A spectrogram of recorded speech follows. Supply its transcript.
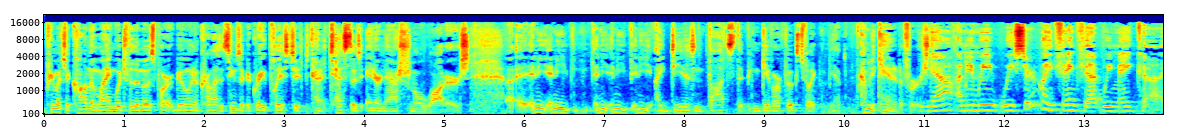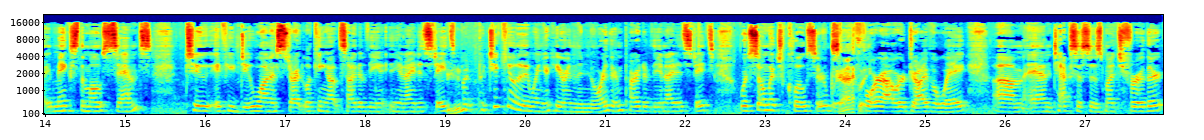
pretty much a common language for the most part going across. It seems like a great place to kind of test those international waters. Uh, any, any, any, any, any ideas and thoughts that we can give our folks to like, yeah, come to Canada first? Yeah, I mean, we, we certainly think that we make uh, it makes the most sense to if you do want to start looking outside of the, the United States, Mm-hmm. but particularly when you're here in the northern part of the United States, we're so much closer. We're Exactly. a four-hour drive away, um, and Texas is much further.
